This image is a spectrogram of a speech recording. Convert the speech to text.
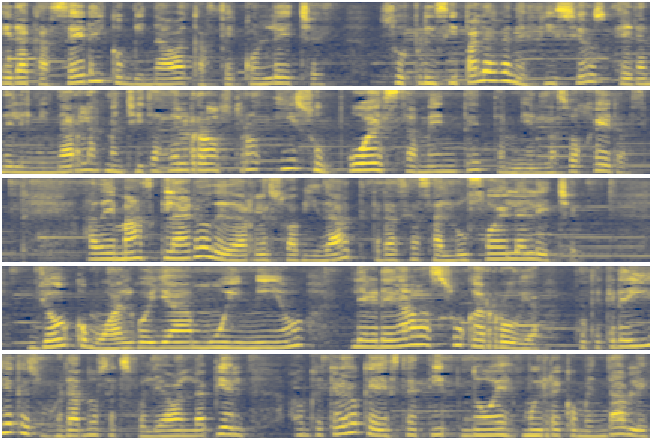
era casera y combinaba café con leche. Sus principales beneficios eran eliminar las manchitas del rostro y supuestamente también las ojeras. Además, claro, de darle suavidad gracias al uso de la leche. Yo, como algo ya muy mío, le agregaba azúcar rubia porque creía que sus granos exfoliaban la piel, aunque creo que este tip no es muy recomendable,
